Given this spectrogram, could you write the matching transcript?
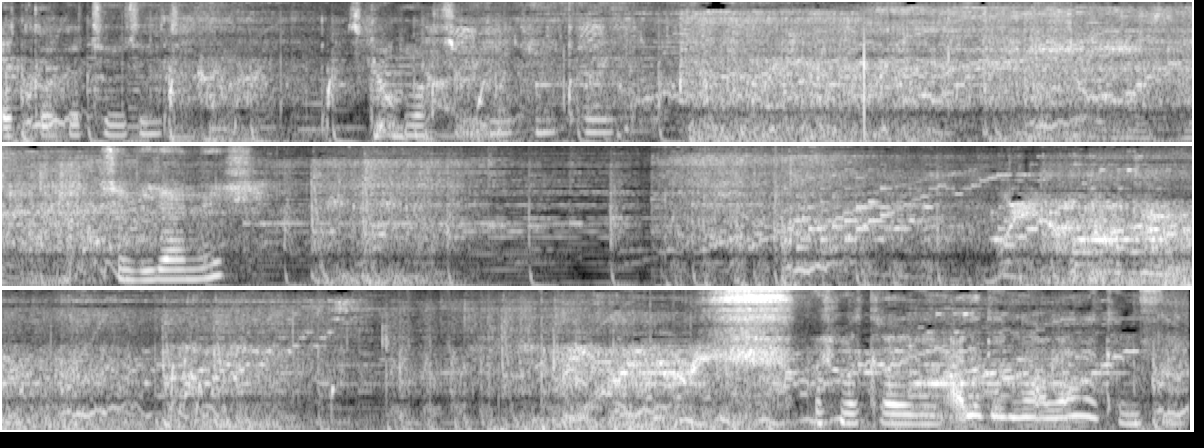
Edgar getötet. Macht schon wieder keinen Call. Schon wieder nicht. Ich muss gerade gegen alle Gegner alleine kämpfen.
